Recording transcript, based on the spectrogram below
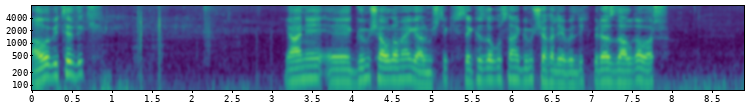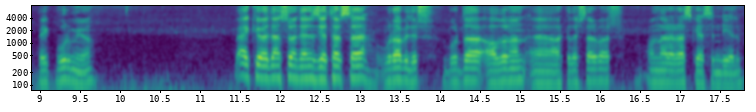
Avı bitirdik. Yani e, gümüş avlamaya gelmiştik. 8-9 tane gümüş yakalayabildik. Biraz dalga var. Pek vurmuyor. Belki öğleden sonra deniz yatarsa vurabilir. Burada avlanan e, arkadaşlar var. Onlara rast gelsin diyelim.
